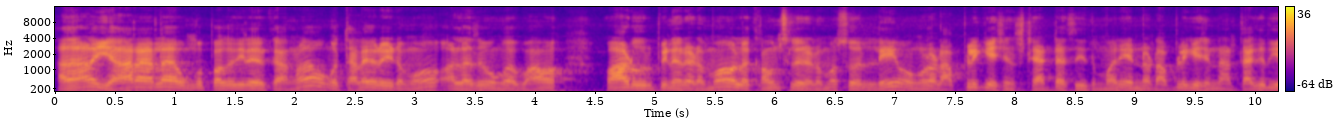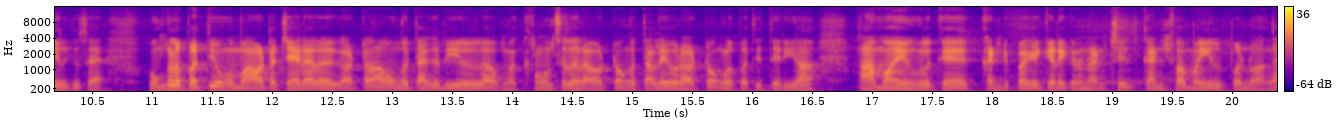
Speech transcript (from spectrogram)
அதனால் யாரால உங்கள் பகுதியில் இருக்காங்களோ அவங்க தலைவரிடமோ அல்லது உங்கள் மா வார்டு உறுப்பினரிடமோ இல்லை கவுன்சிலரிடமோ சொல்லி உங்களோட அப்ளிகேஷன் ஸ்டேட்டஸ் இது மாதிரி என்னோடய அப்ளிகேஷன் நான் தகுதி இருக்குது சார் உங்களை பற்றி உங்கள் மாவட்ட செயலாளராகட்டும் உங்கள் தகுதியில் உள்ள உங்கள் கவுன்சிலர் ஆகட்டும் உங்கள் தலைவராகட்டும் உங்களை பற்றி தெரியும். ஆமாம் இவங்களுக்கு கண்டிப்பாக கிடைக்கணும்னு நினச்சி கன்ஃபார்மாக ஹெல்ப் பண்ணுவாங்க.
